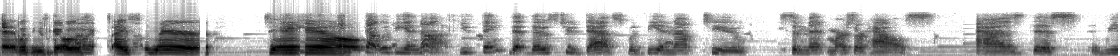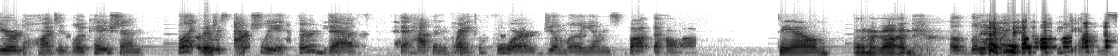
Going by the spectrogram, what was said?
shit with these ghosts. I swear. And you would Damn. think that would be enough. You think that those two deaths would be enough to cement Mercer House as this weird haunted location. But Oh, there was actually a third death that happened right before Jim Williams bought the home. Damn. Oh my god. A little boy named Tommy Downs.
